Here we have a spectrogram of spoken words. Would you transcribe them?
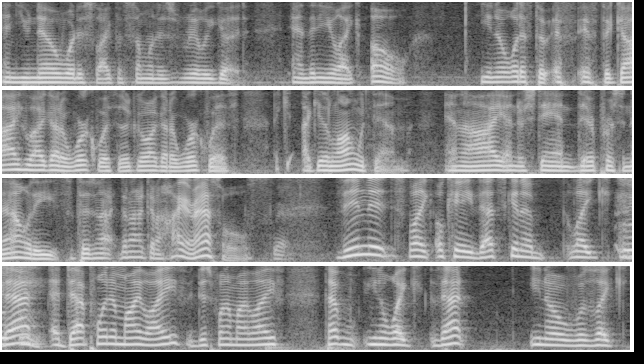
and you know what it's like when someone is really good, and then you're like oh. You know what? If the if, if the guy who I got to work with or the girl I got to work with, I I get along with them, and I understand their personality, so they're not they're not going to hire assholes. Right. Then it's like okay, that's gonna like that at that point in my life, at this point in my life, that you know like that, you know was like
